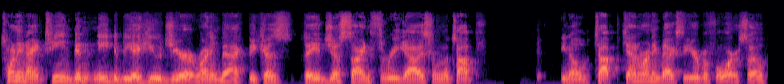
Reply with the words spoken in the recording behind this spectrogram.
2019 didn't need to be a huge year at running back because they had just signed three guys from the top you know top 10 running backs the year before. So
